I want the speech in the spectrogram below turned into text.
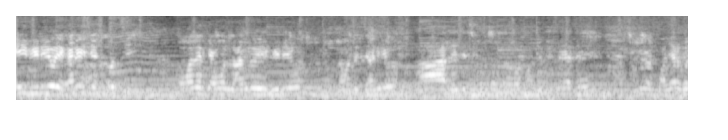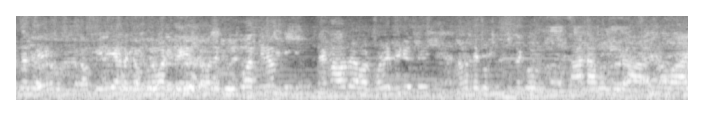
এই ভিডিও এখানেই শেষ করছি। তোমাদের কেমন লাগল এই ভিডিও? আমাদের জানিও। আর এই যে শুভঙ্কর আমার বসে গেছে। বাজার গোছাচ্ছে। সব মিলিয়ে একটা হবে আবার পরের ভিডিওতে। ভালো দেখো সুস্থ দেখো টাটা, বন্ধুরা। সবাই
